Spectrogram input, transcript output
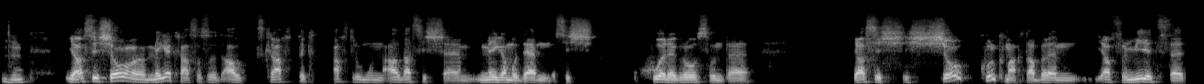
Mhm. Ja, es ist schon äh, mega krass. Also auch das Kraft, der Kraftraum und all das ist äh, mega modern. Es ist hure groß und äh, ja, es ist, ist, schon cool gemacht. Aber ähm, ja, für mich jetzt äh,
